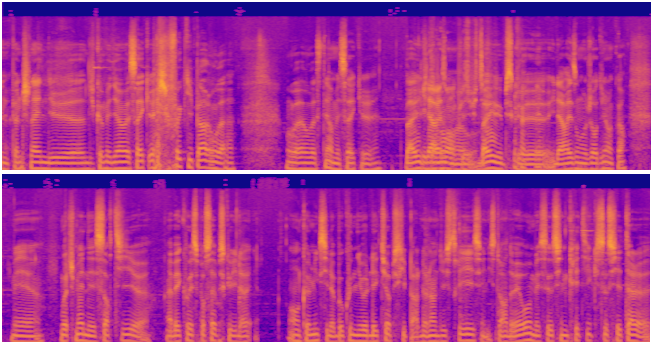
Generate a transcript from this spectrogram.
Une punchline du, euh, du comédien. Ouais, c'est vrai que chaque fois qu'il parle, on va, on va, on va se taire, mais c'est vrai que. Bah, Il a raison, en plus, euh, putain. bah oui, parce que il a raison aujourd'hui encore. Mais euh, Watchmen est sorti avec. C'est pour ça, parce qu'il a. En comics, il a beaucoup de niveau de lecture, puisqu'il parle de l'industrie, c'est une histoire de héros, mais c'est aussi une critique sociétale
